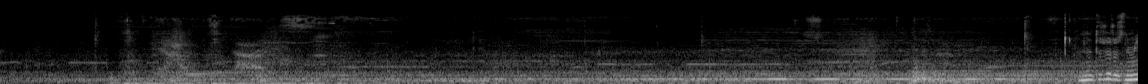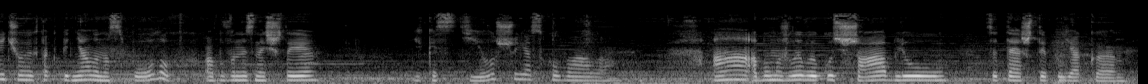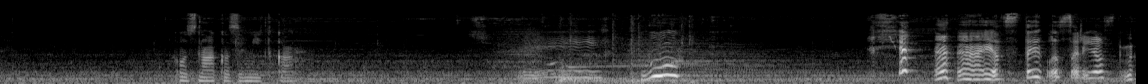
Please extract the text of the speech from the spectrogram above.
Не дуже розумію, чого їх так підняло на сполох, або вони знайшли якесь тіло, що я сховала. А, або, можливо, якусь шаблю. Це теж, типу, як е, ознака замітка. У! Я встигла серйозно.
